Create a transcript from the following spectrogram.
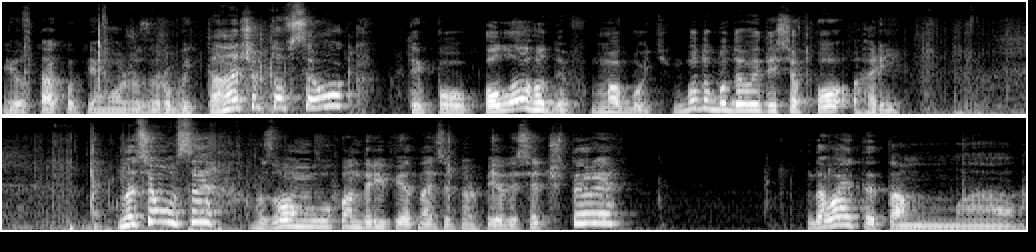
І отак от я можу зробити. Та начебто все ок. Типу, полагодив, мабуть. Будемо дивитися по грі. На цьому все. З вами був Андрій 15054. Давайте там. А...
